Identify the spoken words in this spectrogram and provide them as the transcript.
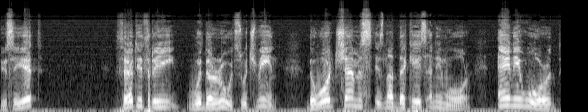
You see it? 33 with the roots which mean the word Shams is not the case anymore. Any word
